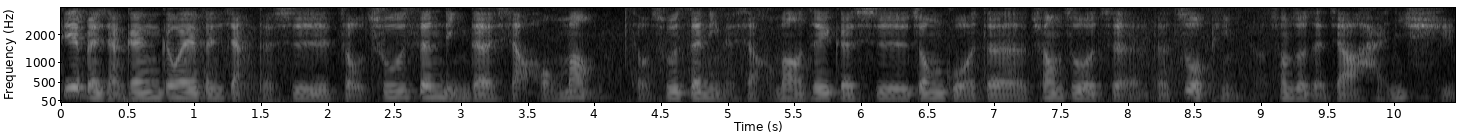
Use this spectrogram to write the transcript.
第二本想跟各位分享的是《走出森林的小红帽》。走出森林的小红帽，这个是中国的创作者的作品，创作者叫韩许。《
